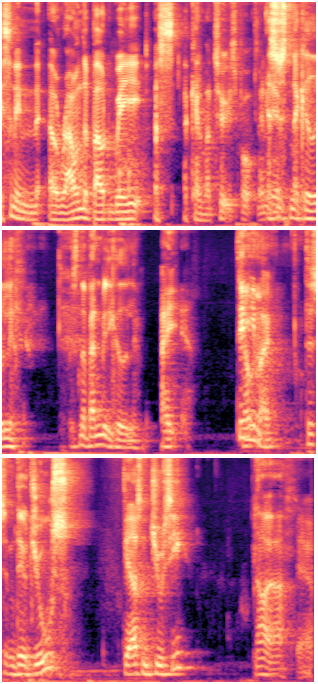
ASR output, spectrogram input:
Det er sådan en roundabout way at, at kalde mig tøs på. Men jeg synes, den er kedelig. Jeg synes, den er vanvittigt kedelig. Ej. Det er lige mig. Det, er- det er jo juice. Det er også en juicy. Nå ja, Ja.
